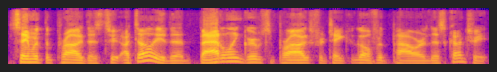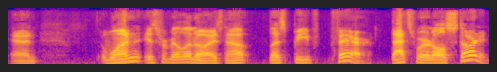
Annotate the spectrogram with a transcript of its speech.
Same with the Prog. There's two. I tell you, the battling groups of Progs for taking over the power of this country, and one is from Illinois. Now, let's be fair. That's where it all started.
